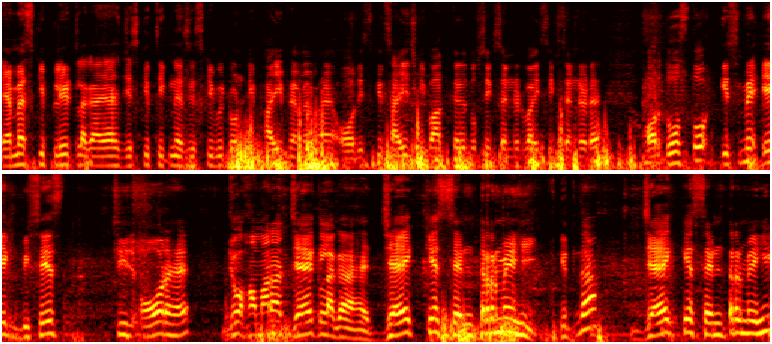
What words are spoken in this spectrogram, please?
एम एस की प्लेट लगाया है, जिसकी थिकनेस इसकी भी ट्वेंटी फाइव एम है और इसकी साइज़ की बात करें तो सिक्स हंड्रेड बाई सिक्स है। और दोस्तों, इसमें एक विशेष चीज़ और है, जो हमारा जैक लगा है। जैक के सेंटर में ही, कितना? जैक के सेंटर में ही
